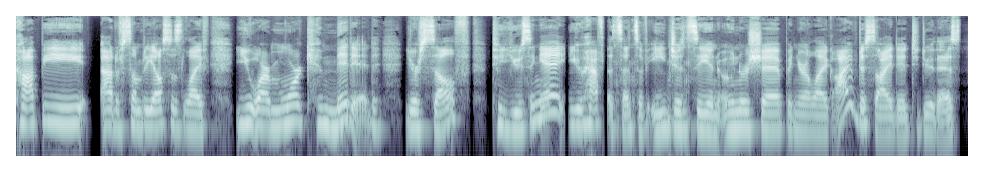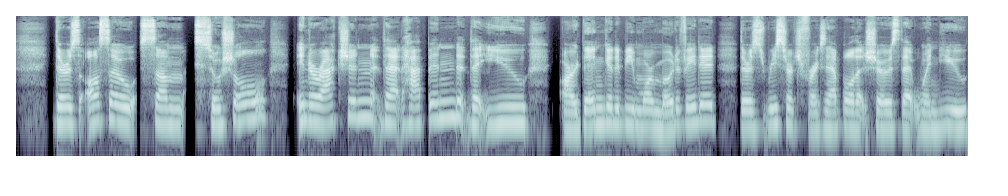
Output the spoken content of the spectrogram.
copy out of somebody else's life, you are more committed yourself to using it. You have a sense of agency and ownership, and you're like, I've decided to do this. There's also some social interaction that happened that you are then going to be more motivated. There's research, for example, that shows that when you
